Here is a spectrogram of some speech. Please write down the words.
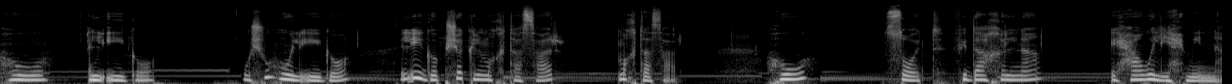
هو الإيجو. وشو هو الإيجو؟ الإيجو بشكل مختصر مختصر. هو صوت في داخلنا يحاول يحمينا.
